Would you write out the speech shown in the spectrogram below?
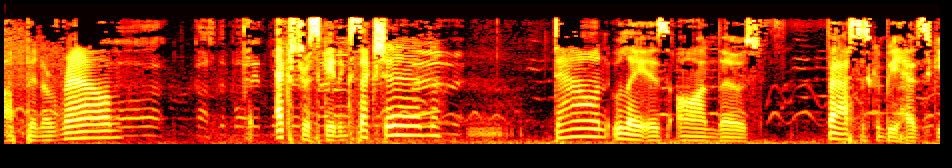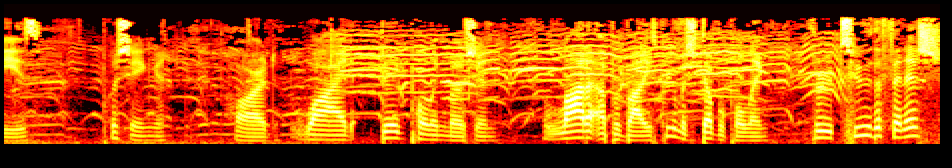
Up and around. Extra skating section. Down. Ule is on those fast as can be head skis. Pushing hard, wide, big pulling motion. A lot of upper bodies, pretty much double pulling through to the finish.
